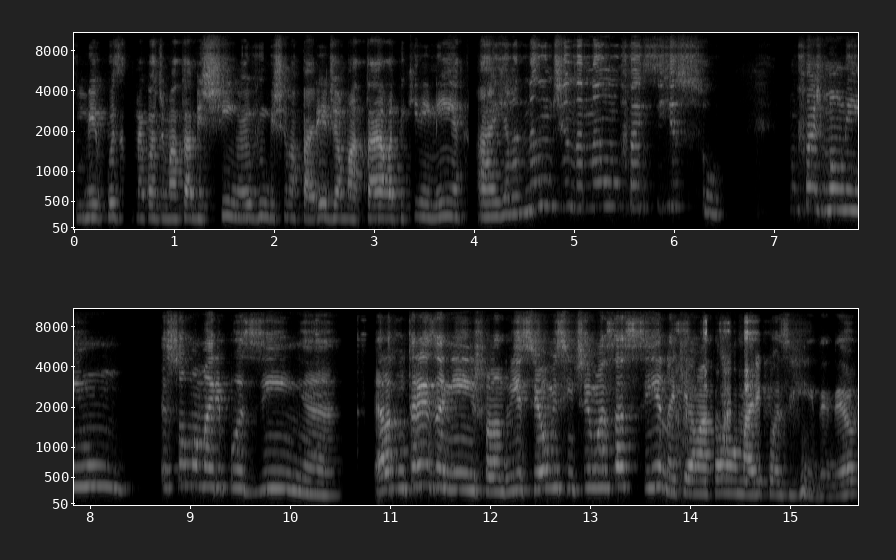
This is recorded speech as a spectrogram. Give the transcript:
meio coisa, um negócio de matar bichinho, aí eu vi um bichinho na parede, ia matar ela pequenininha. Aí ela, não, Dinda, não, não faz isso. Não faz mal nenhum é só uma mariposinha. Ela com três aninhos falando isso, e eu me senti uma assassina que ia matar uma mariposinha, entendeu?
